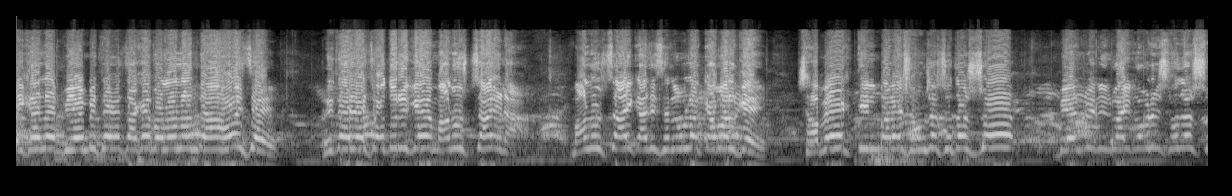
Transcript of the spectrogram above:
এইখানে বিএনপি থেকে তাকে মনোনয়ন দেওয়া হয়েছে হৃদয় চৌধুরীকে মানুষ চায় না। মানুষ চায় কাজী সালিমুল্লাহ কামালকে। সাবেক তিনবারের সংসদ সদস্য, বিএনপি নির্বাহী কমিটির সদস্য।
